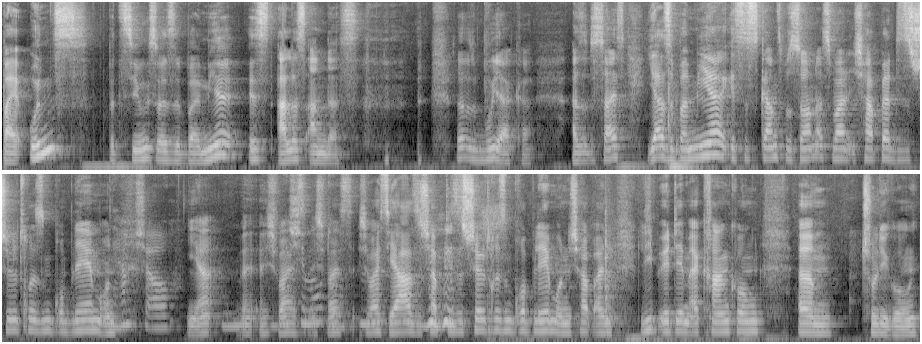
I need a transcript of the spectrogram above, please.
Bei uns, beziehungsweise bei mir, ist alles anders. Das ist Bujaka. Also das heißt, ja, also bei mir ist es ganz besonders, weil ich habe ja dieses Schilddrüsenproblem und habe ich auch. ja, äh, ich weiß, ich weiß, ich weiß, ja, also ich habe dieses Schilddrüsenproblem und ich habe eine Lipödem-Erkrankung. Ähm, Entschuldigung.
